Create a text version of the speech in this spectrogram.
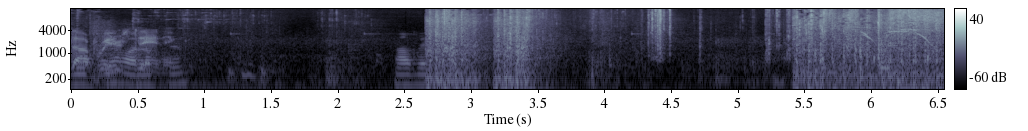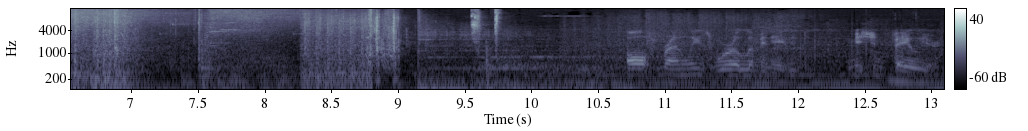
Last operator standing. All friendlies were eliminated. Mission failure.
